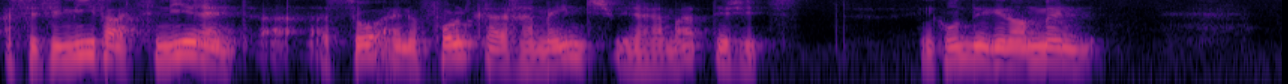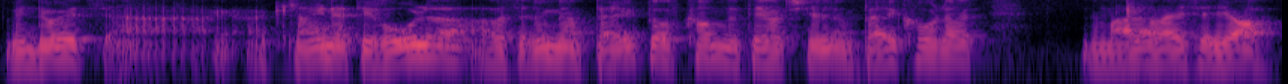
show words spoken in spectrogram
Also für mich faszinierend, so ein erfolgreicher Mensch wie der Herr Mateschitz, im Grunde genommen wenn da jetzt ein, ein kleiner Tiroler aus irgendeinem Bergdorf kommt und der hat schnell einen Berg hochgeholt, normalerweise ja,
